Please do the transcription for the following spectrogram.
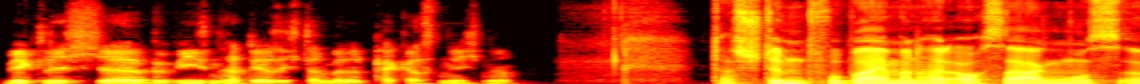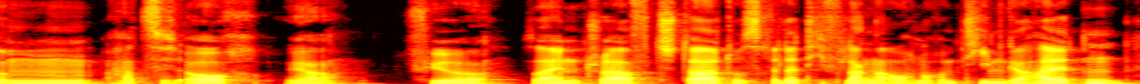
Wirklich äh, bewiesen hat der sich dann bei den Packers nicht. Ne? Das stimmt, wobei man halt auch sagen muss, ähm, hat sich auch ja für seinen Draft-Status relativ lange auch noch im Team gehalten.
